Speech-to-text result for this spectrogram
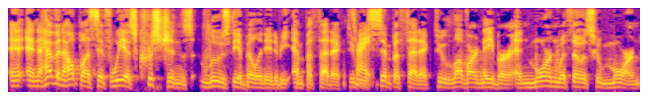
and, and heaven help us if we as Christians lose the ability to be empathetic, to That's right. be sympathetic, to love our neighbor and mourn with those who mourn,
